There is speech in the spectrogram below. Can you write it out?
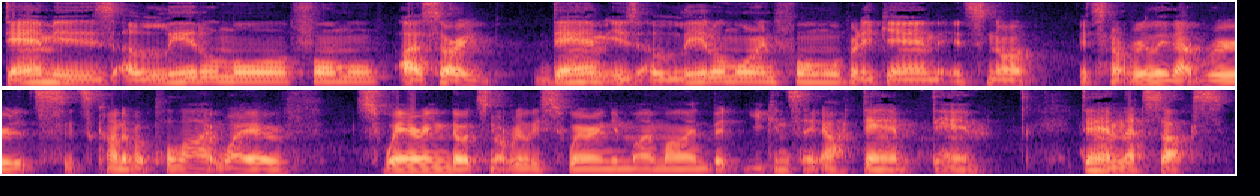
Damn is a little more formal. Uh, sorry, Damn is a little more informal, but again, it's not it's not really that rude. It's it's kind of a polite way of swearing, though it's not really swearing in my mind. But you can say, "Oh, damn, damn, damn, that sucks,"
